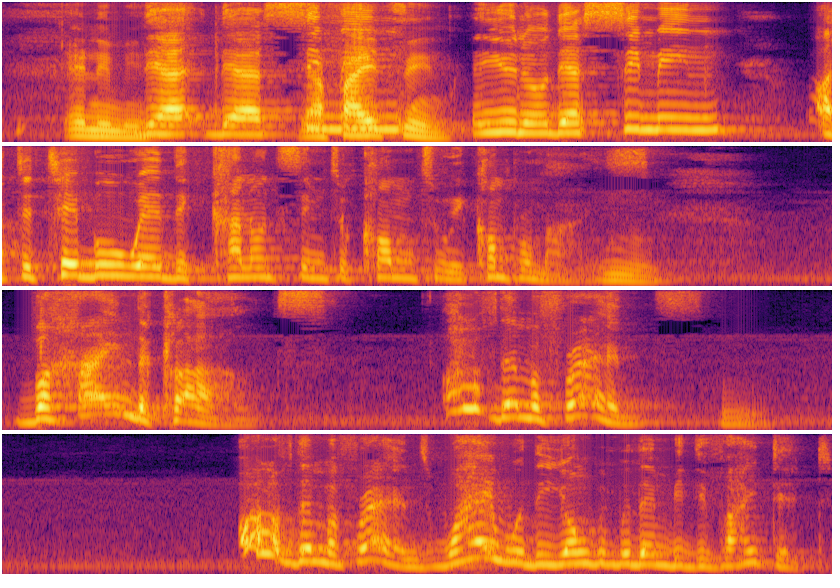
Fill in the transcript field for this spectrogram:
Enemies. they are, they are seeming, fighting. you know, they're seeming at a table where they cannot seem to come to a compromise. Mm. Behind the clouds, all of them are friends. Mm. All of them are friends. Why would the young people then be divided?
